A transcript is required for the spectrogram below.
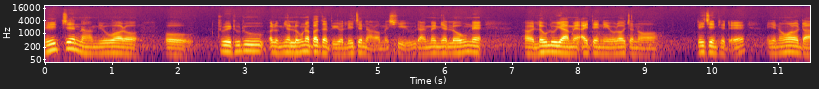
လေးကျင့်တာမျိုးကတော့ဟို ထရီထူးထူးအဲ့လိုမျက်လုံးနဲ့ပတ်သက်ပြီးတော့လေးကျင့်တာတော့မရှိဘူးဒါပေမဲ့မျက်လုံးနဲ့အဲလှုပ်လို့ရမယ့် item တွေကိုတော့ကျွန်တော်လေ့ကျင့်ဖြစ်တယ်အရင်တော့ကတော့ဒါ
